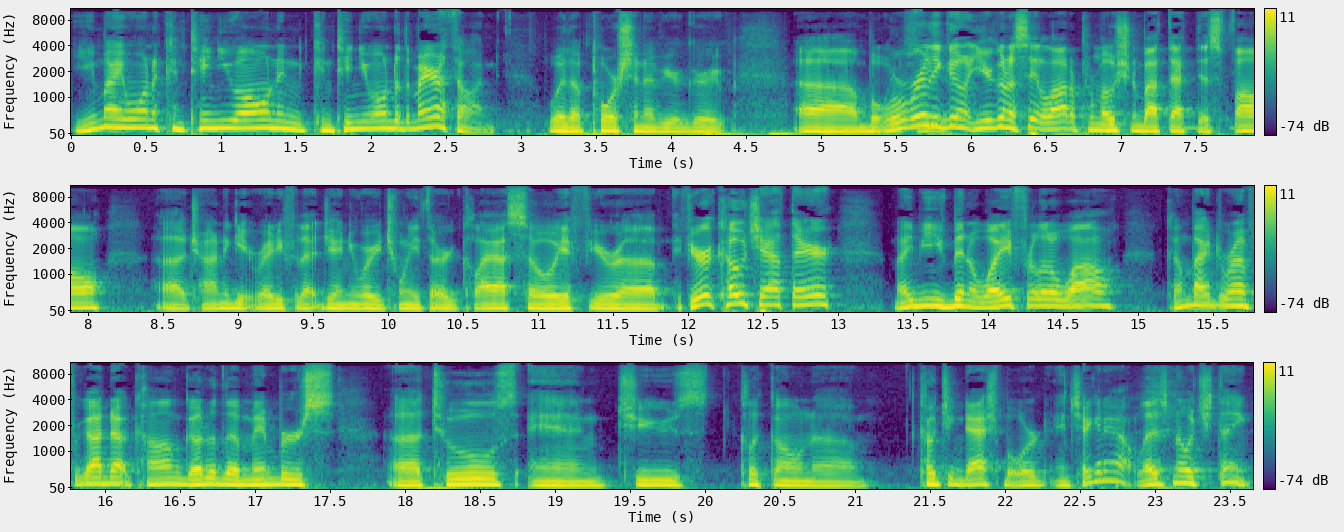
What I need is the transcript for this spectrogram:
You may want to continue on and continue on to the marathon with a portion of your group. Uh, but we're really going. You're going to see a lot of promotion about that this fall. Uh, trying to get ready for that January 23rd class. So if you're a, if you're a coach out there, maybe you've been away for a little while, come back to runforgod.com. Go to the members uh, tools and choose. Click on uh, coaching dashboard and check it out. Let us know what you think.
